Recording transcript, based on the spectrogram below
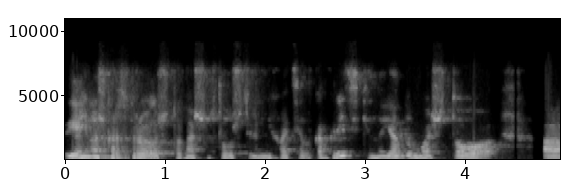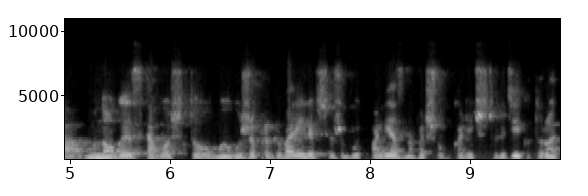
я немножко расстроилась, что нашим слушателям не хватило конкретики, но я думаю, что многое из того, что мы уже проговорили, все же будет полезно большому количеству людей, которые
